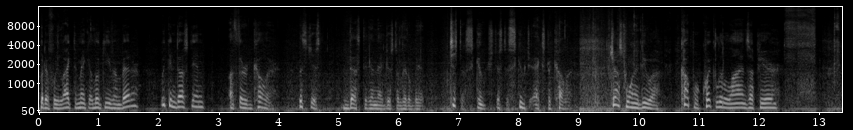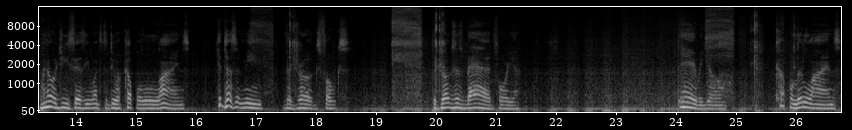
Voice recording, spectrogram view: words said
But if we like to make it look even better, we can dust in a third color. Let's just dust it in there just a little bit. Just a scooch, just a scooch extra color. Just want to do a couple quick little lines up here. When OG says he wants to do a couple lines, it doesn't mean the drugs, folks. The drugs is bad for you. There we go. Couple little lines.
